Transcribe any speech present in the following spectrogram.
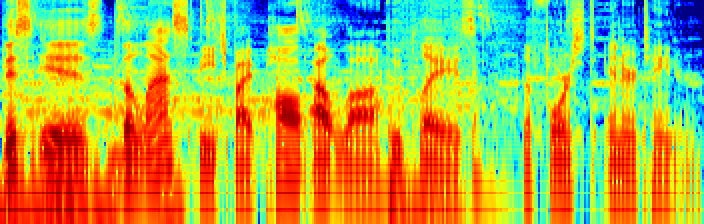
This is the last speech by Paul Outlaw, who plays the forced entertainer.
